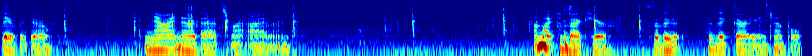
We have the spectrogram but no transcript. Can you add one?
There we go. Now I know that's my island. I might come back here for the for the guardian temple.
